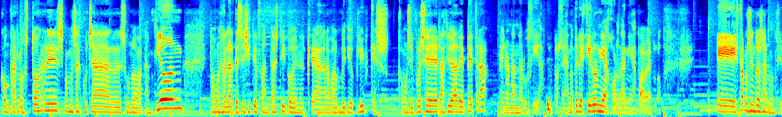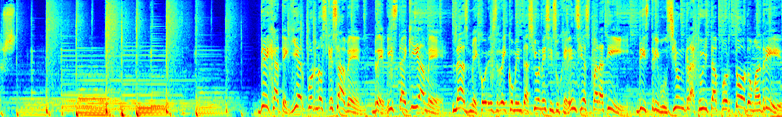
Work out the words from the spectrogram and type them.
con Carlos Torres, vamos a escuchar su nueva canción, vamos a hablar de ese sitio fantástico en el que ha grabado un videoclip que es como si fuese la ciudad de Petra, pero en Andalucía. O sea, no tenéis que ir ni a Jordania para verlo. Eh, estamos en dos anuncios. Déjate guiar por los que saben. Revista Guíame. Las mejores recomendaciones y sugerencias para ti. Distribución gratuita por todo Madrid.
